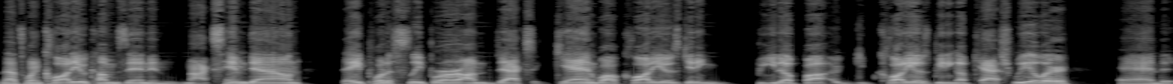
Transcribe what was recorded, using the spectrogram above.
And that's when Claudio comes in and knocks him down. They put a sleeper on Dax again while Claudio's getting beat up. By, Claudio's beating up Cash Wheeler and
